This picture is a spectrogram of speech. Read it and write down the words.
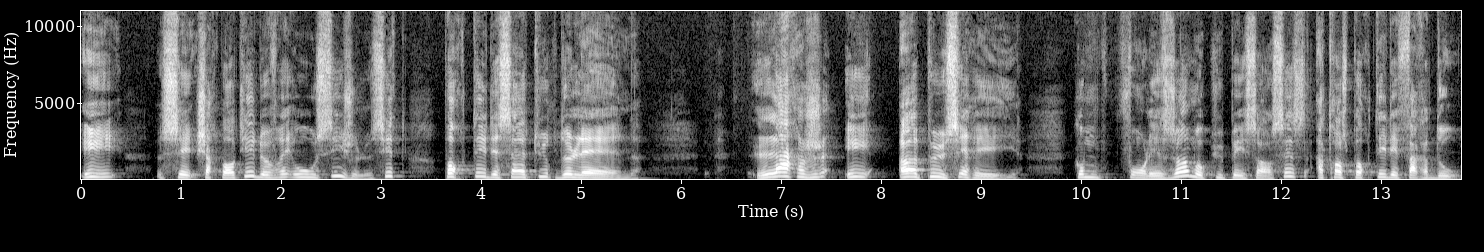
et ces charpentiers devraient aussi, je le cite, porter des ceintures de laine larges et un peu serrées, comme font les hommes occupés sans cesse à transporter des fardeaux,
